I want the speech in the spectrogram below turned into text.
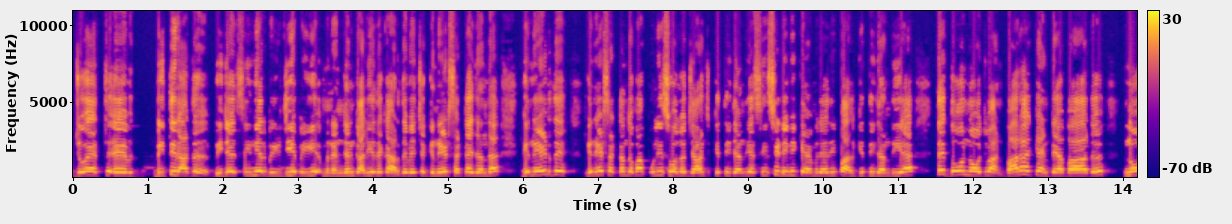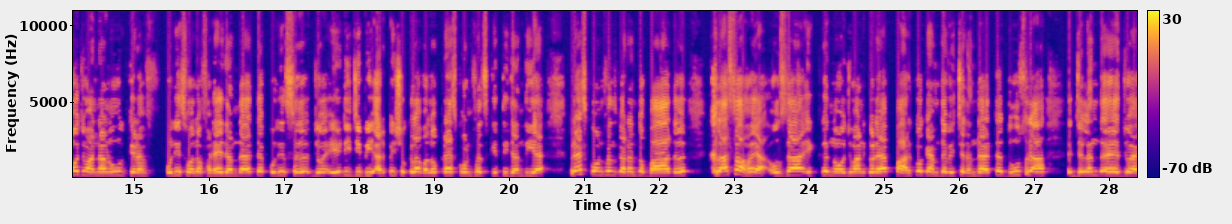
ਜੋ at eh, ਬੀਤੀ ਰਾਤ ਵਿਜੇ ਸੀਨੀਅਰ ਬੀਜੇਪੀ ਮਨੋਰੰਜਨ ਕਾਲੀਆ ਦੇ ਘਰ ਦੇ ਵਿੱਚ ਗ੍ਰਨੇਡ ਸੱਟਿਆ ਜਾਂਦਾ ਗ੍ਰਨੇਡ ਦੇ ਗ੍ਰਨੇਡ ਸੱਟਣ ਤੋਂ ਬਾਅਦ ਪੁਲਿਸ ਵੱਲੋਂ ਜਾਂਚ ਕੀਤੀ ਜਾਂਦੀ ਹੈ। ਸੀਸੀਟੀਵੀ ਕੈਮਰਿਆਂ ਦੀ ਭਾਲ ਕੀਤੀ ਜਾਂਦੀ ਹੈ ਤੇ ਦੋ ਨੌਜਵਾਨ 12 ਘੰਟਿਆਂ ਬਾਅਦ ਨੌਜਵਾਨਾਂ ਨੂੰ ਕਿਹੜਾ ਪੁਲਿਸ ਵੱਲੋਂ ਫੜਿਆ ਜਾਂਦਾ ਹੈ ਤੇ ਪੁਲਿਸ ਜੋ ਏਡੀਜੀਪੀ ਅਰਪੀ ਸ਼ੁਕਲਾ ਵੱਲੋਂ ਪ੍ਰੈਸ ਕਾਨਫਰੰਸ ਕੀਤੀ ਜਾਂਦੀ ਹੈ। ਪ੍ਰੈਸ ਕਾਨਫਰੰਸ ਕਰਨ ਤੋਂ ਬਾਅਦ ਖੁਲਾਸਾ ਹੋਇਆ। ਉਸ ਦਾ ਇੱਕ ਨੌਜਵਾਨ ਕਿਹੜਾ ਭਾਰਕੋ ਕੈਂਪ ਦੇ ਵਿੱਚ ਰਹਿੰਦਾ ਹੈ ਤੇ ਦੂਸਰਾ ਜਲੰਧਰ, ਜੋ ਹੈ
